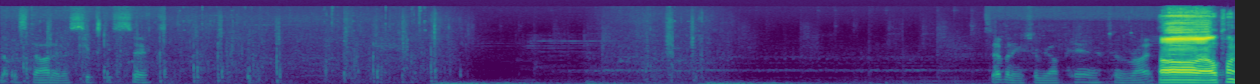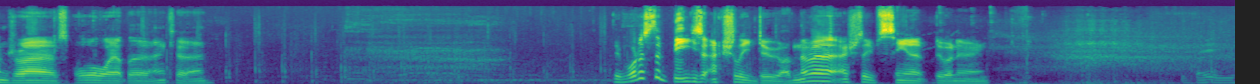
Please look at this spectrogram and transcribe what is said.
that we started at sixty-six. 70 should be up here to the right. Oh, Alpine Drive's all the way up there. Okay. Dude, what does the bees actually do? I've never actually seen it do anything. The bees.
